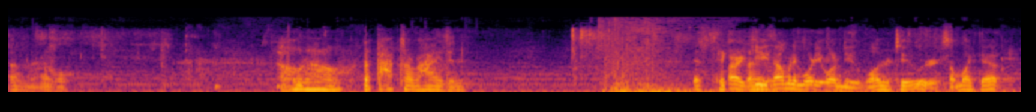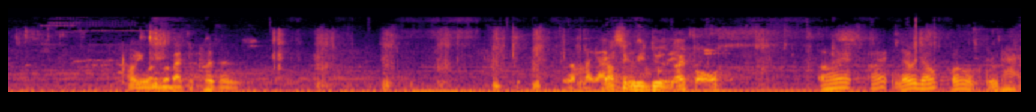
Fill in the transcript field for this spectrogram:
Oh no. Oh no. The thoughts are rising. All right. Keith. How many more do you want to do? One or two, or something like that? Or you want to go back to prisons? I'm like, I was can thinking we do something. Nightfall. Alright, alright, there we go. Boom, do that.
